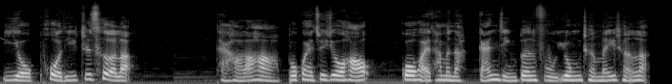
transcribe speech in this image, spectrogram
已有破敌之策了。太好了哈，不怪罪就好。郭淮他们呢，赶紧奔赴雍城、梅城了。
